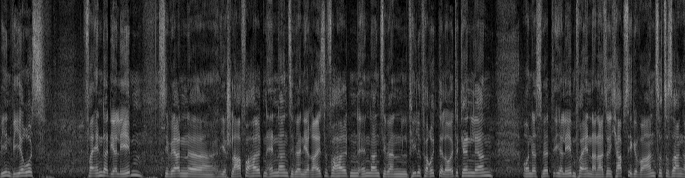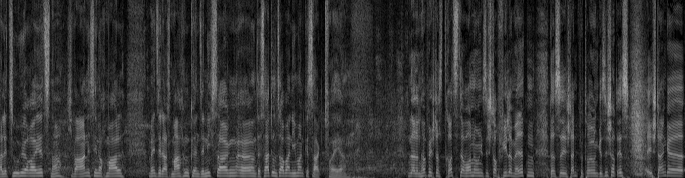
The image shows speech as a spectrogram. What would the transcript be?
wie ein Virus, verändert Ihr Leben. Sie werden äh, Ihr Schlafverhalten ändern, Sie werden Ihr Reiseverhalten ändern, Sie werden viele verrückte Leute kennenlernen und das wird Ihr Leben verändern. Also ich habe Sie gewarnt, sozusagen alle Zuhörer jetzt. Ne? Ich warne Sie nochmal, wenn Sie das machen, können Sie nicht sagen, äh, das hat uns aber niemand gesagt vorher. Na, dann hoffe ich, dass trotz der Warnung sich doch viele melden, dass die Standbetreuung gesichert ist. Ich danke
